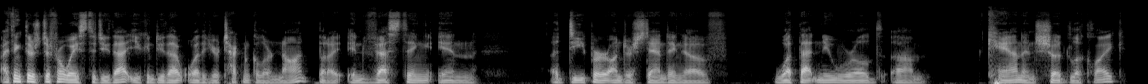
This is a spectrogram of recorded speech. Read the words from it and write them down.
i think there's different ways to do that. You can do that whether you're technical or not but I, investing in a deeper understanding of what that new world um, can and should look like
